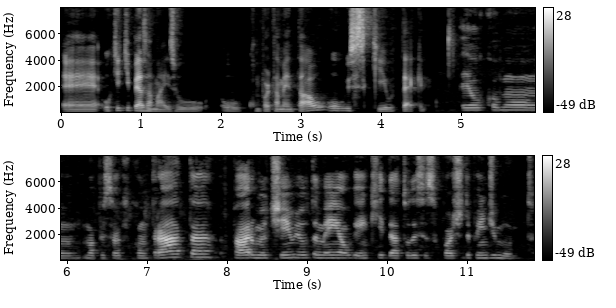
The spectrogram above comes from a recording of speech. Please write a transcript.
É, o que, que pesa mais, o, o comportamental ou o skill técnico? Eu, como uma pessoa que contrata para o meu time, eu também alguém que dá todo esse suporte, depende muito.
